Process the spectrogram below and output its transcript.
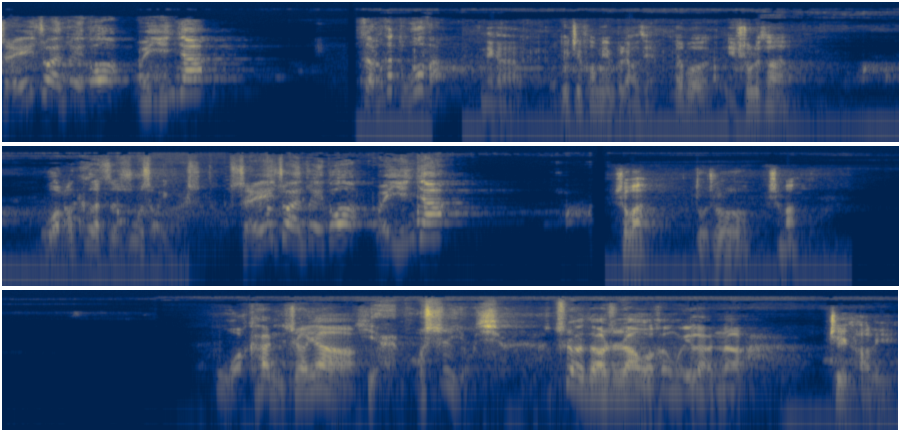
谁赚最多为赢家。怎么个赌法？那个，我对这方面不了解，要不你说了算？我们各自入手一块石头，谁赚最多为赢家。说吧，赌注什么？我看你这样也不是有钱人，这倒是让我很为难呐。这卡里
